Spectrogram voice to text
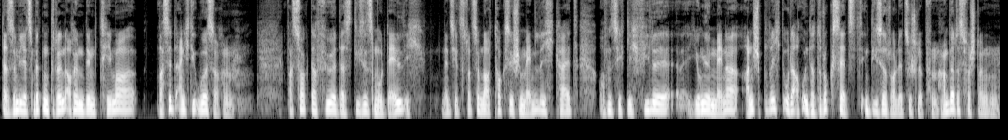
Da sind wir jetzt mittendrin auch in dem Thema, was sind eigentlich die Ursachen? Was sorgt dafür, dass dieses Modell, ich nenne es jetzt trotzdem noch toxische Männlichkeit, offensichtlich viele junge Männer anspricht oder auch unter Druck setzt, in diese Rolle zu schlüpfen. Haben wir das verstanden?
